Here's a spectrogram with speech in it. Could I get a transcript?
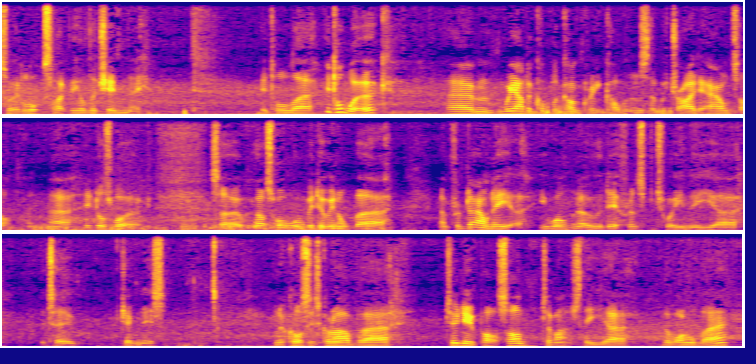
so it looks like the other chimney. It'll uh, it'll work. Um, we had a couple of concrete commons that we tried it out on and uh, it does work. So that's what we'll be doing up there. And from down here you won't know the difference between the uh, the two chimneys. And of course it's going to have uh, two new pots on to match the uh, the one up there.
